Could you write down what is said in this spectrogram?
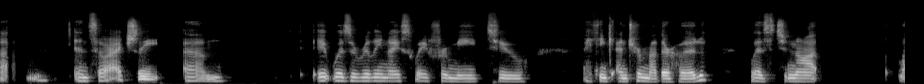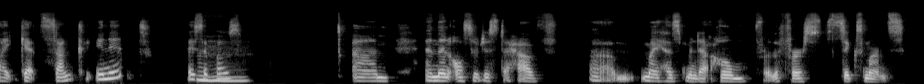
um, and so actually, um, it was a really nice way for me to I think enter motherhood was to not like get sunk in it, I suppose. Mm-hmm. Um, and then also just to have um, my husband at home for the first six months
